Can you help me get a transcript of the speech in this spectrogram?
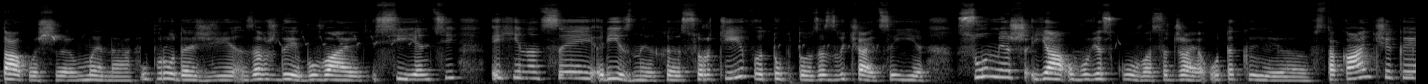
Також в мене у продажі завжди бувають сіянці ехінацей різних сортів, тобто зазвичай це є суміш. Я обов'язково саджаю отакі в стаканчики.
